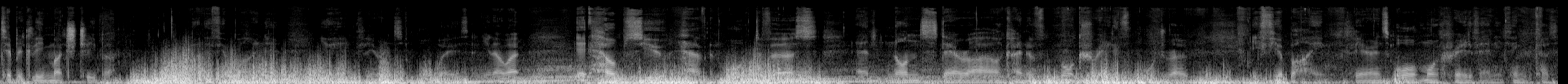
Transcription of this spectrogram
typically much cheaper. But if you're buying new, you hit clearance always. And you know what? It helps you have a more diverse and non-sterile, kind of more creative wardrobe if you're buying clearance or more creative anything because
